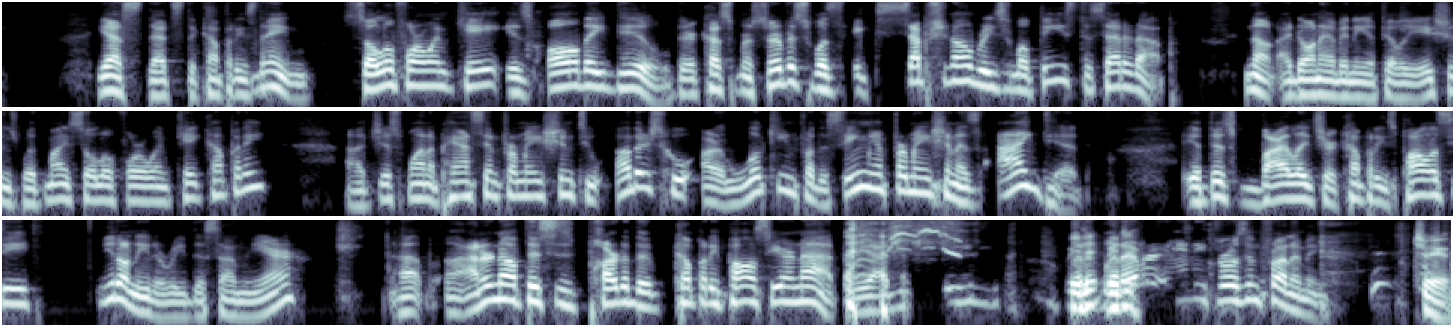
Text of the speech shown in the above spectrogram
Yes, that's the company's name. Solo 401k is all they do. Their customer service was exceptional, reasonable fees to set it up. No, I don't have any affiliations with my solo 401k company. Uh, just want to pass information to others who are looking for the same information as I did. If this violates your company's policy, you don't need to read this on the air. Uh, I don't know if this is part of the company policy or not. Yeah, we did, whatever Andy throws in front of me. True.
